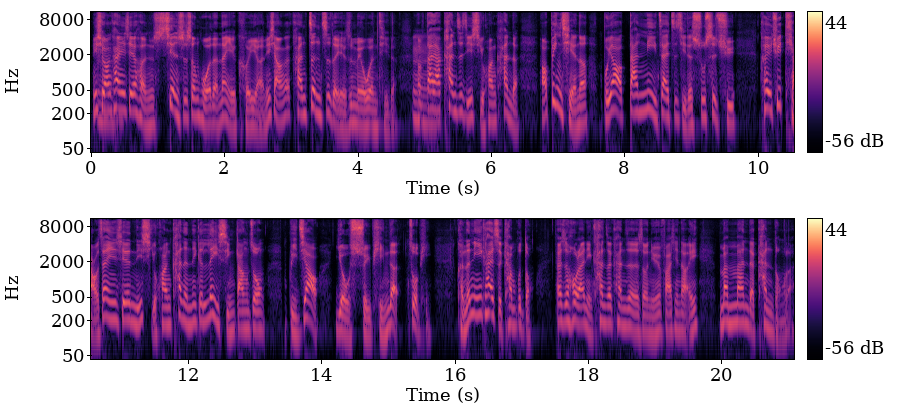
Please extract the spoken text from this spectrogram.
你喜欢看一些很现实生活的，那也可以啊。你想要看政治的也是没有问题的。嗯大家看自己喜欢看的，然后并且呢，不要单溺在自己的舒适区。可以去挑战一些你喜欢看的那个类型当中比较有水平的作品。可能你一开始看不懂，但是后来你看着看着的时候，你会发现到，哎，慢慢的看懂了。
